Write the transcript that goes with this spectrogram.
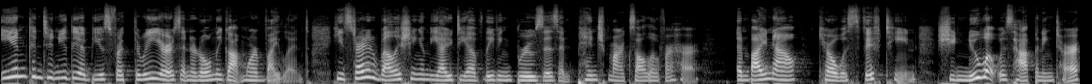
Ian continued the abuse for three years and it only got more violent. He started relishing in the idea of leaving bruises and pinch marks all over her. And by now, Carol was 15. She knew what was happening to her.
